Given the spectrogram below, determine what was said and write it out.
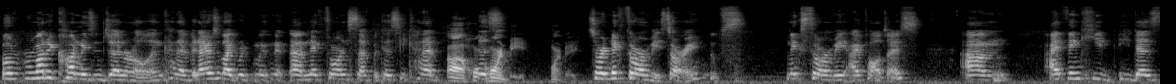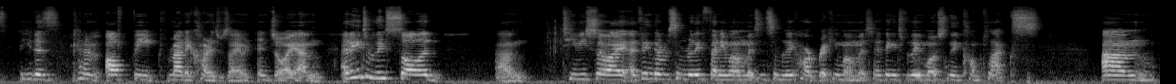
well romantic comedies in general and kind of and I also like um, Nick Thorne stuff because he kind of uh, Hor- does- Hornby. Hornby. sorry Nick Thornby sorry oops Nick Thornby I apologize. Um, I think he he does he does kind of offbeat romantic comedies which I enjoy. Um, I think it's a really solid um, TV show. I, I think there were some really funny moments and some really heartbreaking moments. I think it's really emotionally complex. Um,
